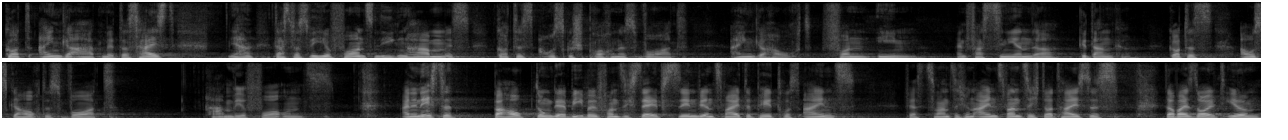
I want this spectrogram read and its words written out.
Gott eingeatmet. Das heißt, ja, das, was wir hier vor uns liegen haben, ist Gottes ausgesprochenes Wort, eingehaucht von ihm. Ein faszinierender Gedanke. Gottes ausgehauchtes Wort haben wir vor uns. Eine nächste Behauptung der Bibel von sich selbst sehen wir in 2. Petrus 1, Vers 20 und 21, dort heißt es, dabei sollt ihr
